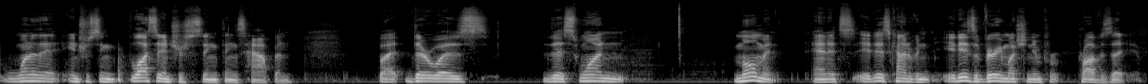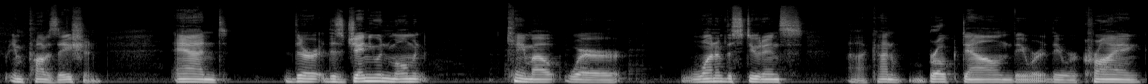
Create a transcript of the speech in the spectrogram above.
one of the interesting lots of interesting things happen. But there was this one moment, and it's it is kind of an it is a very much an improvisa- improvisation, and there this genuine moment came out where one of the students uh, kind of broke down. They were they were crying,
